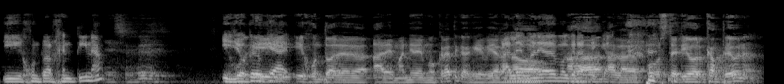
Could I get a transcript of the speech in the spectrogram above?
y junto a Argentina. Eso es. Y, y yo creo que hay... y junto a Alemania Democrática, que había ganado Alemania Democrática. A, a la posterior campeona.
